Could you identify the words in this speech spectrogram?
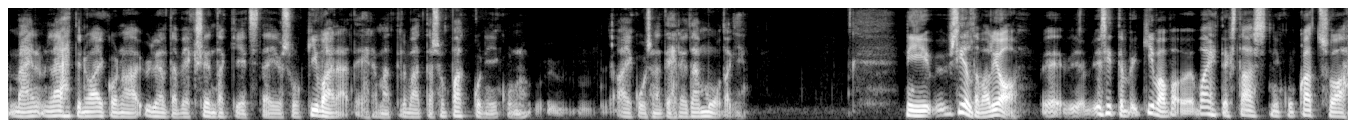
Mä en lähtenyt aikoinaan Yleltä veksi sen takia, että sitä ei olisi ollut kiva enää tehdä. Mä ajattelin vaan, että se on pakko niin kuin aikuisena tehdä jotain muutakin. Niin sillä tavalla joo. Ja sitten kiva vaihteeksi taas niin kuin katsoa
